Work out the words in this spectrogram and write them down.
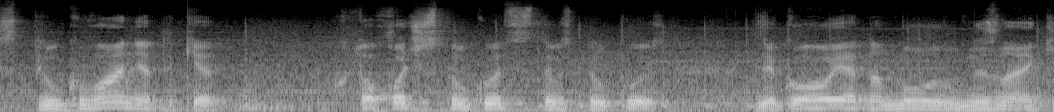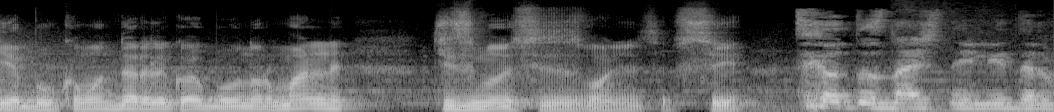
спілкування таке. Хто хоче спілкуватися, з тим спілкується. Для кого я там був, не знаю, який я був командир, для кого я був нормальний, ті зі мною всі зізвонюються. Всі. Ти однозначний лідер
